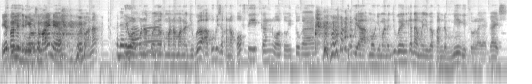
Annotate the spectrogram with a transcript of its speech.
Iya kan jadi nggak bisa main ya. mana ya walaupun aku yang gak ke mana-mana juga aku bisa kena covid kan waktu itu kan jadi ya mau gimana juga ini kan namanya juga pandemi gitu lah ya guys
